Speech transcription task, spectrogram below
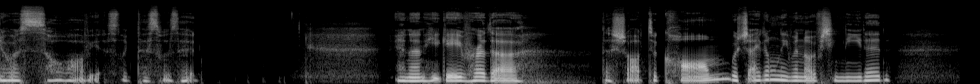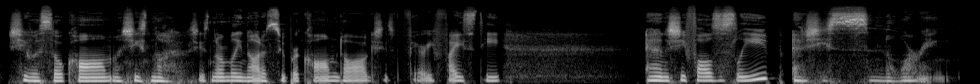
It was so obvious. Like this was it. And then he gave her the the shot to calm, which I don't even know if she needed. She was so calm. She's not she's normally not a super calm dog. She's very feisty. And she falls asleep and she's snoring.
